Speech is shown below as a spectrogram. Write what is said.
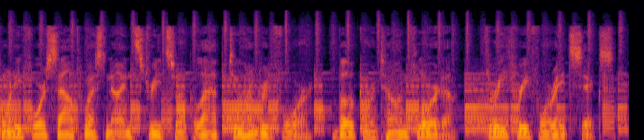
24 Southwest 9th Street Circle App 204, Boca Raton, Florida, 33486.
